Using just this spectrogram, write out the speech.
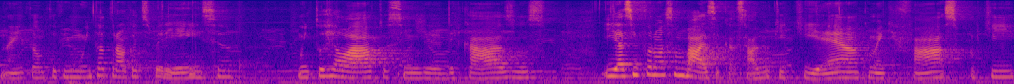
Né? Então, teve muita troca de experiência, muito relato assim, de, de casos. E essa informação básica, sabe? O que, que é, como é que faz, porque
